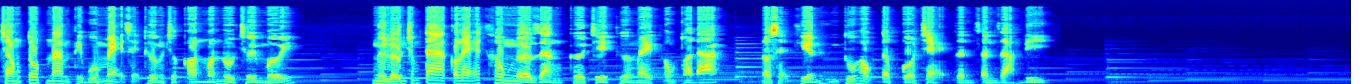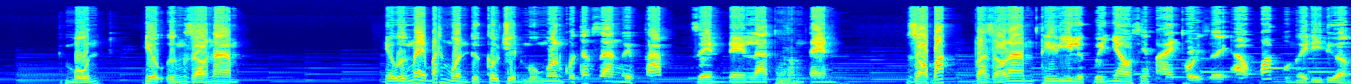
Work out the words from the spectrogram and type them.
trong top 5 Thì bố mẹ sẽ thưởng cho con món đồ chơi mới. Người lớn chúng ta có lẽ không ngờ rằng cơ chế thưởng này không thỏa đáng, nó sẽ khiến hứng thú học tập của trẻ dần dần giảm đi. 4. Hiệu ứng gió nam Hiệu ứng này bắt nguồn từ câu chuyện ngụ ngôn của tác giả người Pháp Jean de la Fontaine. Gió Bắc và gió Nam thi y lực với nhau xem ai thổi rơi áo khoác của người đi đường.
